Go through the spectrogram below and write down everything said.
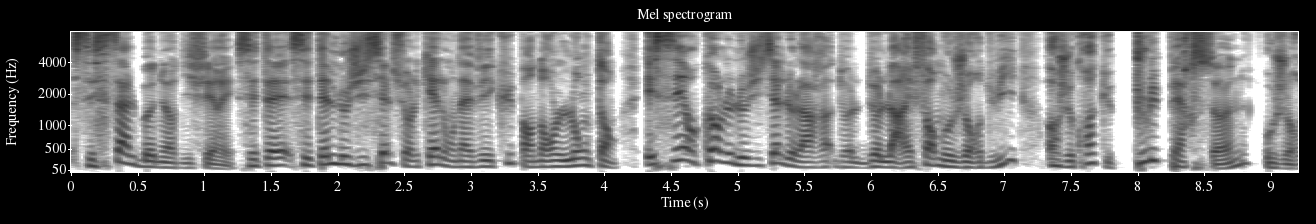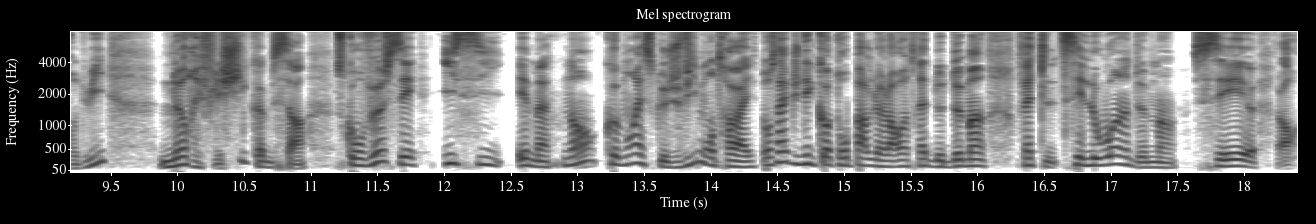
c'est ça le bonheur différé. C'était, c'était le logiciel sur lequel on a vécu pendant longtemps. Et c'est encore le logiciel de la, de, de la réforme aujourd'hui. Or, je crois que plus personne, aujourd'hui, ne réfléchit comme ça. Ce qu'on veut, c'est ici et maintenant, comment est-ce que je vis mon travail? C'est pour ça que je dis que quand on parle de la retraite de demain, en fait, c'est loin demain. C'est, euh, alors,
